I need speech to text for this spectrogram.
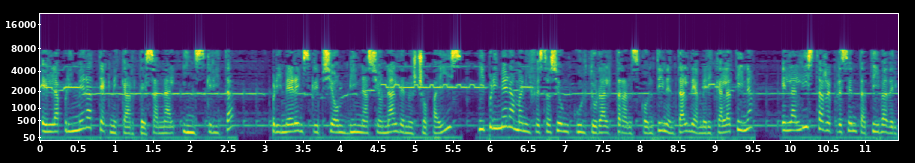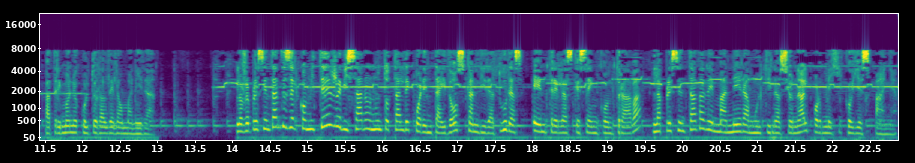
en la primera técnica artesanal inscrita, primera inscripción binacional de nuestro país y primera manifestación cultural transcontinental de América Latina en la lista representativa del Patrimonio Cultural de la Humanidad. Los representantes del comité revisaron un total de 42 candidaturas, entre las que se encontraba la presentada de manera multinacional por México y España.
